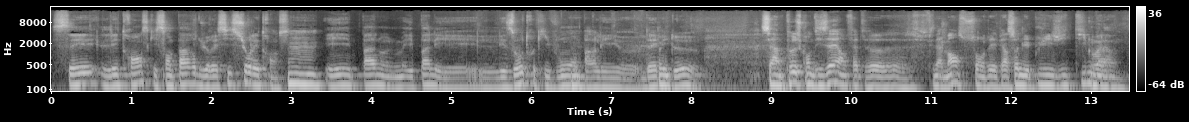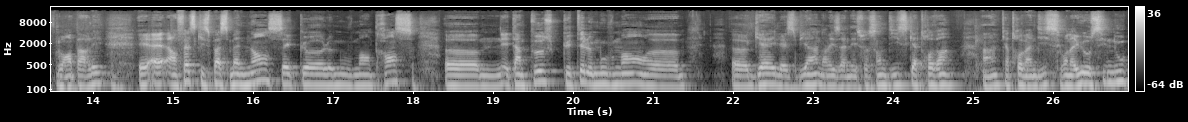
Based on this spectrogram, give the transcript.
c'est les trans qui s'emparent du récit sur les trans. Mhm. Et pas, et pas les, les autres qui vont en Mm. parler euh, d'elles Oui. d'eux. C'est un peu ce qu'on disait en fait. euh, finalement, ce sont les personnes les plus légitimes Voilà. euh, pour en parler. Et euh, en fait, ce qui se passe maintenant, c'est que le mouvement trans euh, est un peu ce qu'était le mouvement euh, euh, gay, lesbien dans les années 70, 80, hein, 90. On a eu aussi, nous,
